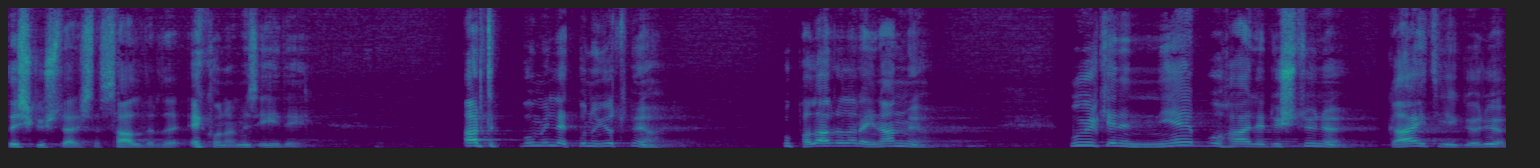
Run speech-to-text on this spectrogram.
dış güçler işte saldırdı, ekonomimiz iyi değil. Artık bu millet bunu yutmuyor. Bu palavralara inanmıyor. Bu ülkenin niye bu hale düştüğünü gayet iyi görüyor.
